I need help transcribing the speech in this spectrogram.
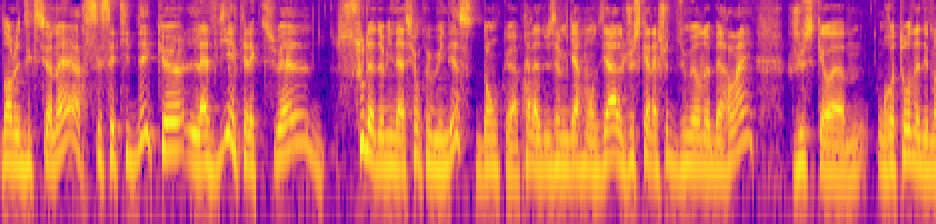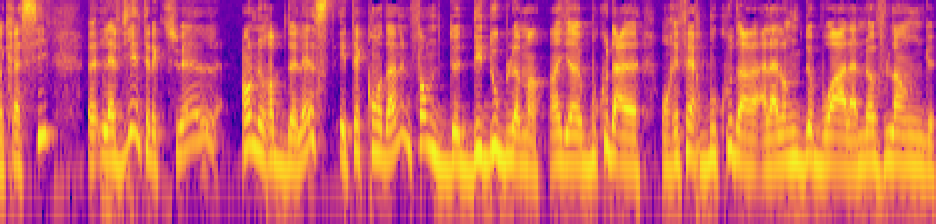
dans le dictionnaire, c'est cette idée que la vie intellectuelle, sous la domination communiste, donc après la Deuxième Guerre mondiale, jusqu'à la chute du mur de Berlin, jusqu'au euh, retour de la démocratie, euh, la vie intellectuelle en Europe de l'Est était condamné à une forme de dédoublement. Hein. y a beaucoup on réfère beaucoup à la langue de bois, à la langue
